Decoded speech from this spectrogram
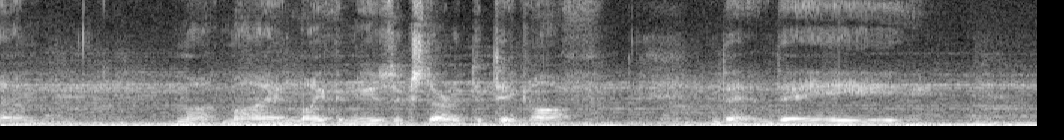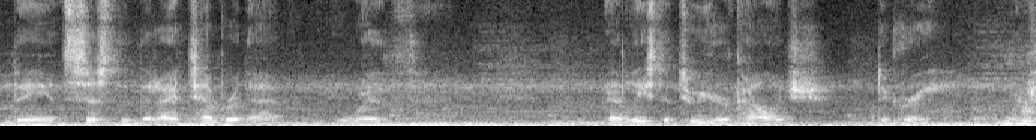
um, my, my life in music started to take off, that they, they insisted that I temper that with at least a two-year college degree, which,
